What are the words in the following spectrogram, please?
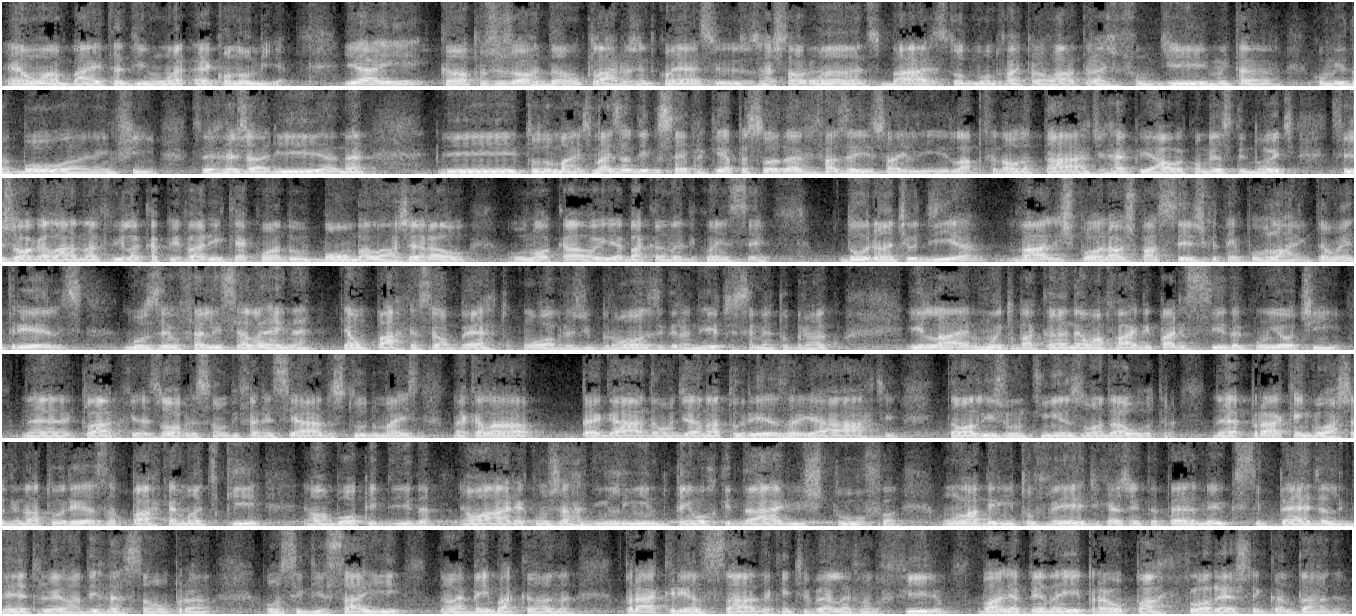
é uma baita de uma economia. E aí, Campos do Jordão, claro, a gente conhece os restaurantes, bares, todo mundo vai para lá atrás de fundir, muita comida boa, enfim, cervejaria, né? E tudo mais. Mas eu digo sempre que a pessoa deve fazer isso aí lá pro final da tarde, happy hour, começo de noite, se joga lá na Vila Capivari, que é quando bomba lá geral o local e é bacana de conhecer. Durante o dia, vale explorar os passeios que tem por lá. Então, entre eles, Museu Felícia Leiner, que é um parque a céu aberto com obras de bronze, granito e cimento branco. E lá é muito bacana, é uma vibe parecida com Iotim, né? Claro que as obras são diferenciadas, tudo, mas naquela pegada onde a natureza e a arte estão ali juntinhas uma da outra. Né? Para quem gosta de natureza, Parque Amantiqui é uma boa pedida. É uma área com jardim lindo, tem orquidário, estufa, um labirinto verde que a gente até meio que se perde ali dentro é uma diversão para conseguir sair. Então é bem bacana. Para a criançada, quem estiver levando filho, vale a pena ir para o Parque Floresta Encantada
